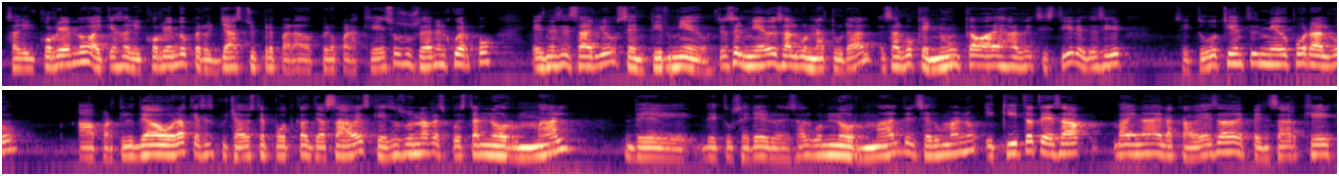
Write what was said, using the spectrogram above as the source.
salir corriendo, hay que salir corriendo, pero ya estoy preparado. Pero para que eso suceda en el cuerpo es necesario sentir miedo. Entonces el miedo es algo natural, es algo que nunca va a dejar de existir. Es decir, si tú sientes miedo por algo, a partir de ahora que has escuchado este podcast ya sabes que eso es una respuesta normal de, de, tu cerebro, es algo normal del ser humano y quítate esa vaina de la cabeza de pensar que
